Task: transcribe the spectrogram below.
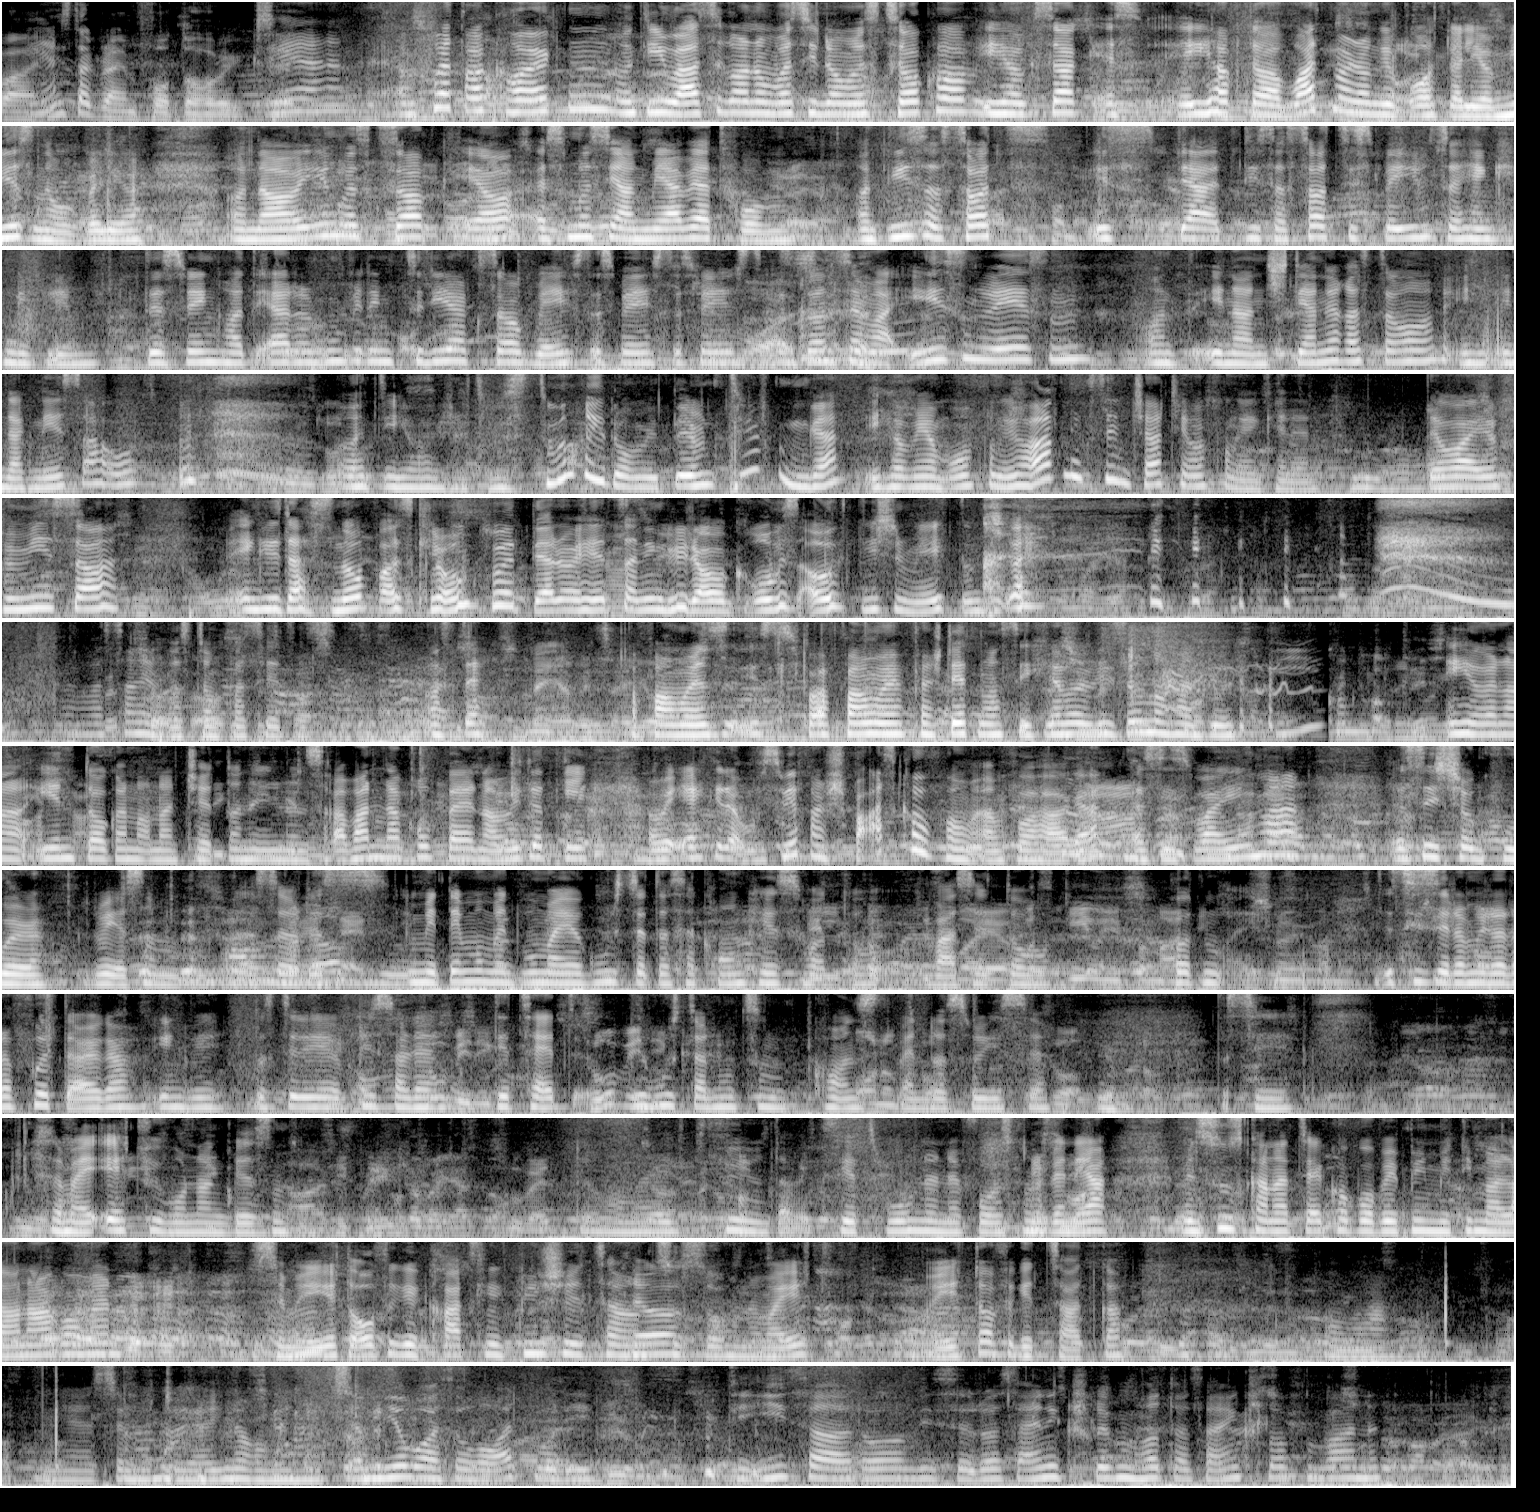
Ich habe ein Instagram-Foto habe ich gesehen. Ja, einen Vortrag gehalten und ich weiß sogar noch, was ich damals gesagt habe. Ich habe gesagt, es, ich habe da eine Wortmeldung gebracht, weil ich am Müssen habe. Weil ich, und dann habe ich irgendwas gesagt, ja, es muss ja einen Mehrwert haben. Und dieser Satz ist, der, dieser Satz ist bei ihm so hängen geblieben. Deswegen hat er dann unbedingt zu dir gesagt, wer ist das, wer ist das, wer ist das. Und dann sind wir essen gewesen und in einem Sterne-Restaurant in, in Agnesa Und ich habe gedacht, was tue ich da mit dem Typen? Gell? Ich habe ihn am Anfang überhaupt nichts in Chat anfangen können. Der war ja für mich so irgendwie der Snob aus Klagenfurt, der da jetzt dann irgendwie da groß auftischen möchte. Und was sagen was dann passiert ist. Auf einmal, ist, auf einmal versteht man sich. Ja, aber wieso noch durch die? Ich habe jeden Tag einen anderen Chat und in unserer Wandergruppe, in einer Wiedertele, aber echt gedacht, was wir für einen Spaß gehabt haben einfach auch, gell? Also es war immer, es ist schon cool gewesen. Also das, mit dem Moment, wo man ja gewusst hat, dass er krank ist, hat, weiß ich, da hat, es ist ja dann wieder der Vorteil, gell? irgendwie, dass du ein bisschen die Zeit bewusster nutzen kannst, wenn das so ist. Ja. Dass ich, da sind wir echt viel wandern gewesen. Da waren wir echt viel unterwegs. Jetzt wohnen wir fast. Und wenn er, wenn sonst keiner Zeit gehabt habe, ich bin mit ihm alleine gegangen, da sind wir echt aufgekraxelt, Bischitzer und so Sachen. Da haben wir echt, haben wir echt aufgezahlt. Gell? Aber ja, das sind halt die Erinnerungen jetzt. Ja, mir war so hart, wo die, die Isa, da, wie sie das eingeschrieben hat, als sie eingeschlafen war, nicht?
